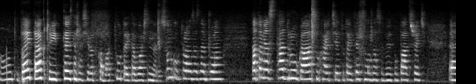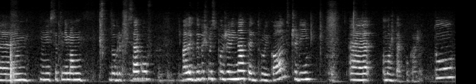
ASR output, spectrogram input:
o, tutaj, tak, czyli to jest nasza środkowa, tutaj ta właśnie na rysunku, którą zaznaczyłam. Natomiast ta druga, słuchajcie, tutaj też można sobie popatrzeć. Em, no niestety nie mam dobrych pisaków, ale gdybyśmy spojrzeli na ten trójkąt, czyli e, może tak pokażę, tu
